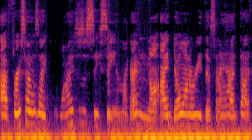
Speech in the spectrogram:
At first I was like, why does it say Satan? Like I'm not I don't want to read this and I had that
